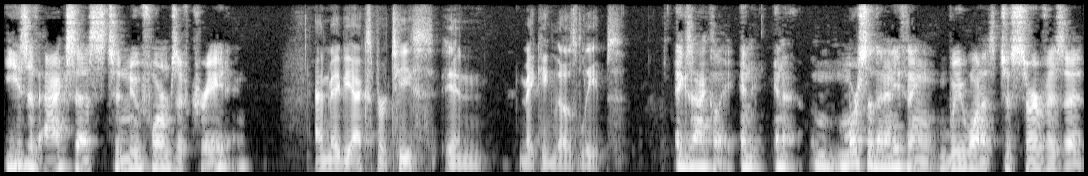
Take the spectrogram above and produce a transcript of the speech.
ease of access to new forms of creating. And maybe expertise in making those leaps. Exactly. And and more so than anything, we want to just serve as a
